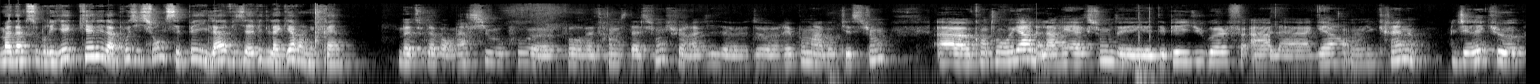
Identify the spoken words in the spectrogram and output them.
Madame Soubrier, quelle est la position de ces pays-là vis-à-vis de la guerre en Ukraine? Bah, tout d'abord, merci beaucoup euh, pour votre invitation. Je suis ravie euh, de répondre à vos questions. Euh, quand on regarde la réaction des, des, pays du Golfe à la guerre en Ukraine, je dirais que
